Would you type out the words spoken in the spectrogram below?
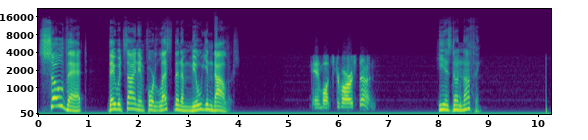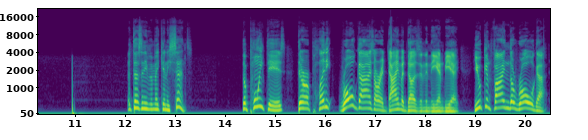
so that they would sign him for less than a million dollars. And what's Travaris done? He has done nothing. That doesn't even make any sense. The point is, there are plenty... Role guys are a dime a dozen in the NBA. You can find the role guys.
